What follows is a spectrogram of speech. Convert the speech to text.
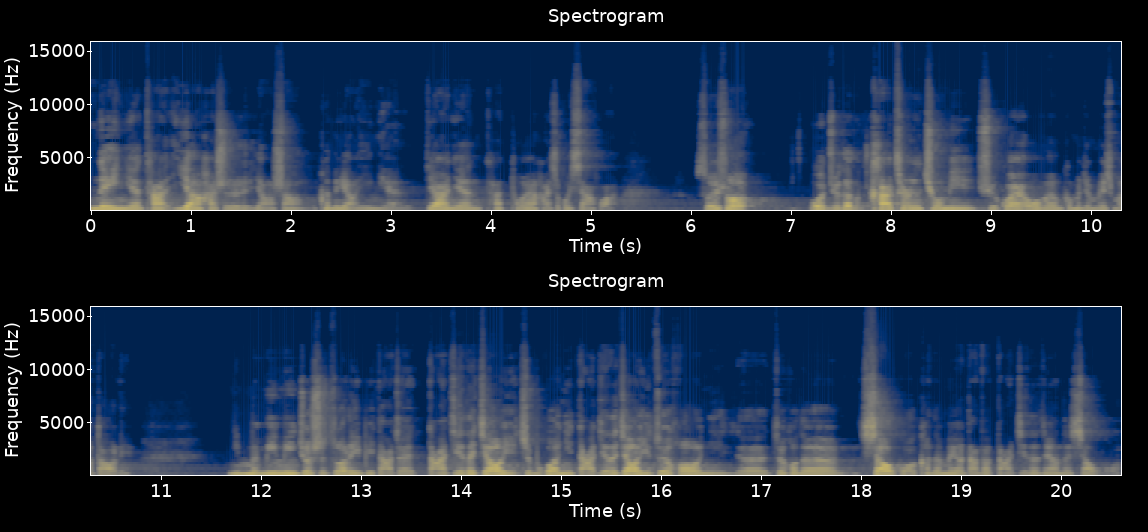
那一年他一样还是养伤，可能养一年，第二年他同样还是会下滑。所以说，我觉得凯尔特人的球迷去怪欧文根本就没什么道理。你明明明就是做了一笔打折打劫的交易，只不过你打劫的交易最后你呃最后的效果可能没有达到打劫的这样的效果。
